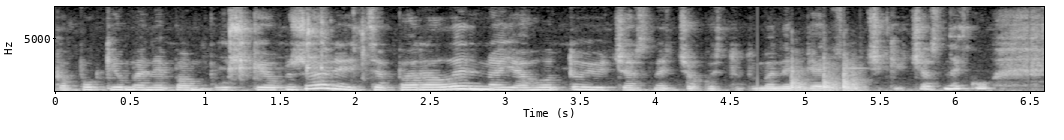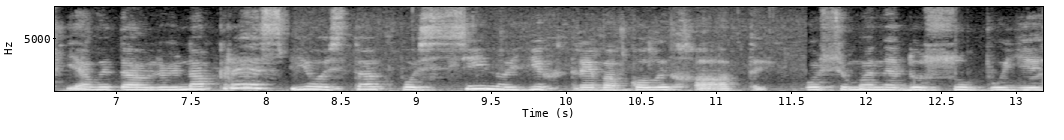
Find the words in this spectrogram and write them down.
А поки у мене пампушки обжарюються, паралельно я готую часничок. Ось тут у мене 5 зубчиків часнику. Я видавлюю на прес і ось так постійно їх треба колихати. Ось у мене до супу є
